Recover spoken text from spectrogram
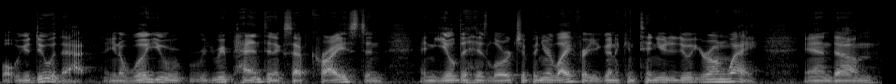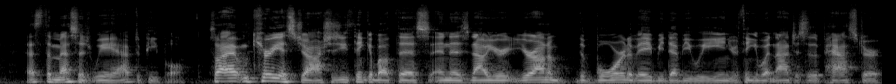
What will you do with that? You know, will you re- repent and accept Christ and and yield to His lordship in your life? Or are you going to continue to do it your own way? And um, that's the message we have to people. So I'm curious, Josh, as you think about this, and as now you're you're on a, the board of ABWE, and you're thinking about not just as a pastor,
